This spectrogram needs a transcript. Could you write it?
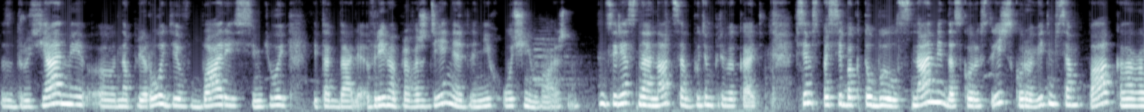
с друзьями, э, на природе, в баре, с семьей и так далее. Времяпровождение для них очень важно. Интересная нация, будем привыкать. Всем спасибо, кто был с нами. До скорых встреч, скоро увидимся. Пока!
